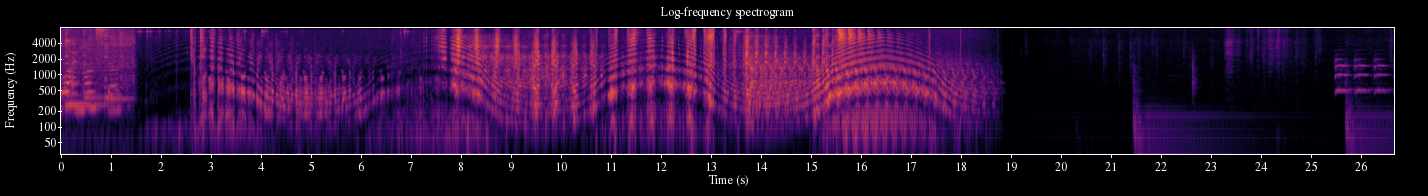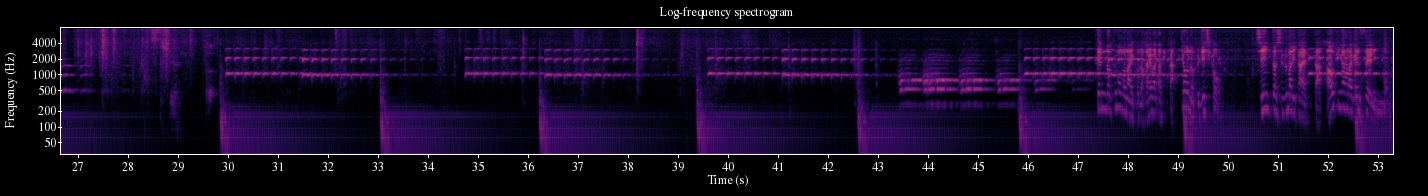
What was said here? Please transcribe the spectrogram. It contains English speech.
Boah, ein Monster. Kaputt. 雲もないほど晴れ渡った。今日の富士地方。シーンと静まり返った青木ヶ原原生林も。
